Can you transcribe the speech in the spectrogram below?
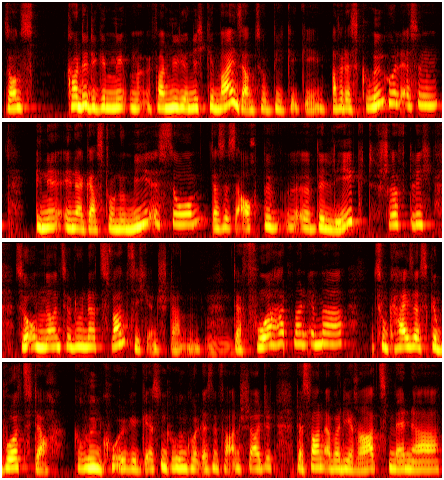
Sonst konnte die Familie nicht gemeinsam zur Bieke gehen. Aber das Grünkohlessen in, in der Gastronomie ist so, das ist auch be, äh, belegt schriftlich, so um 1920 entstanden. Mhm. Davor hat man immer zu Kaisers Geburtstag Grünkohl gegessen, Grünkohlessen veranstaltet. Das waren aber die Ratsmänner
